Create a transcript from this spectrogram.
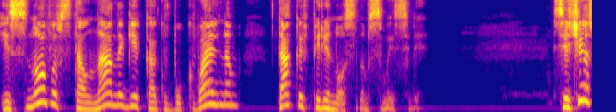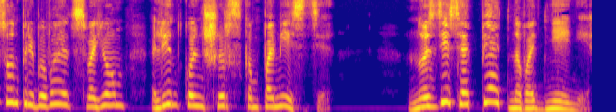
и снова встал на ноги, как в буквальном так и в переносном смысле. Сейчас он пребывает в своем линкольнширском поместье, но здесь опять наводнение.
